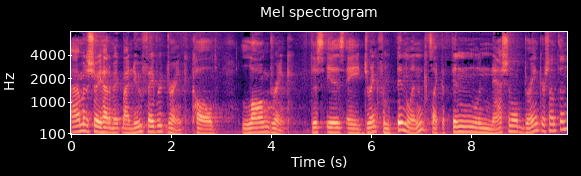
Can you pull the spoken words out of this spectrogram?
I'm going to show you how to make my new favorite drink called Long Drink. This is a drink from Finland. It's like the Finland national drink or something,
